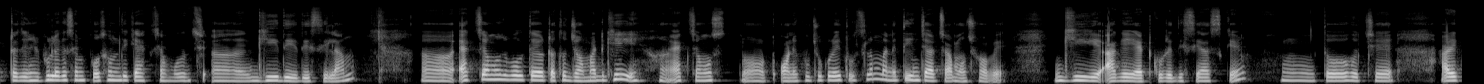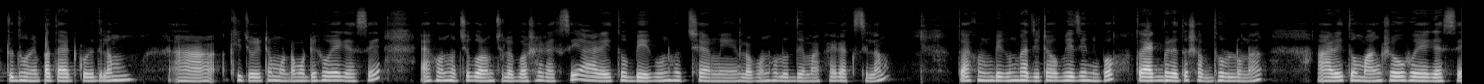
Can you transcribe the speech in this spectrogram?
একটা জিনিস ভুলে গেছি আমি প্রথম দিকে এক চামচ ঘি দিয়ে দিছিলাম। এক চামচ বলতে ওটা তো জমাট ঘি হ্যাঁ, এক চামচ অনেক উঁচু করেই তুলছিলাম মানে তিন চার চামচ হবে। ঘি আগে অ্যাড করে দিছি আজকে। তো হচ্ছে আর একটু ধনে পাতা অ্যাড করে দিলাম। খিচুড়িটা মোটামুটি হয়ে গেছে। এখন হচ্ছে গরম চুলে বসায় রাখছি। আর এই তো বেগুন হচ্ছে আমি লবণ, হলুদ দিয়ে মাখায় রাখছিলাম। তো এখন বেগুন ভাজিটাও ভেজে নিব। তো একবারে তো সব ধরলো না। আর এই তো মাংসও হয়ে গেছে।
